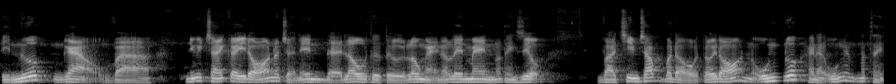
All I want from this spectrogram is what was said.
Thì nước gạo và những cái trái cây đó nó trở nên để lâu từ từ lâu ngày nó lên men nó thành rượu và chim chóc bắt đầu tới đó nó uống nước hay là uống nó thành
